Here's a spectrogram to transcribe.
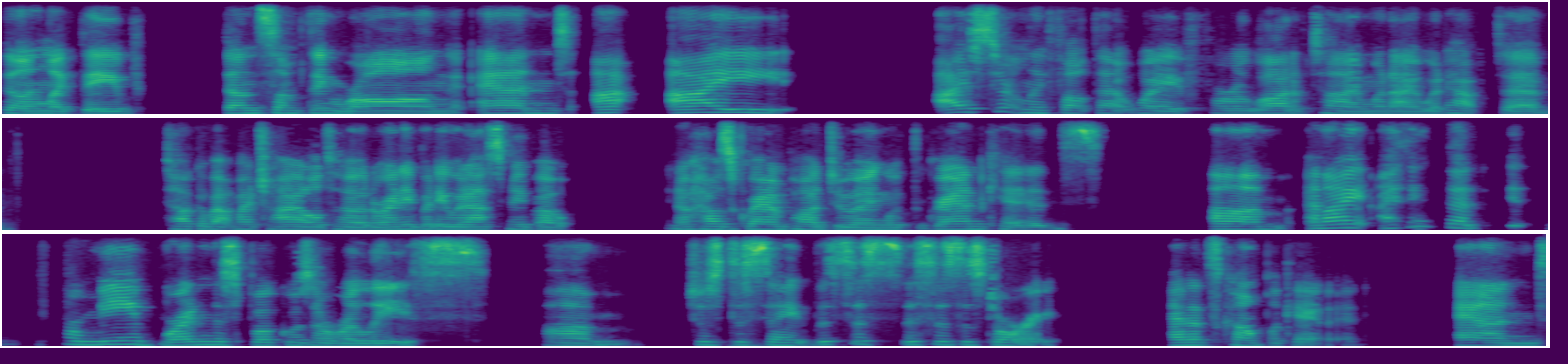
feeling like they've done something wrong. And I I I certainly felt that way for a lot of time when I would have to talk about my childhood or anybody would ask me about, you know, how's grandpa doing with the grandkids. Um, and I, I think that it, for me, writing this book was a release, um, just to say this is this is the story, and it's complicated. And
